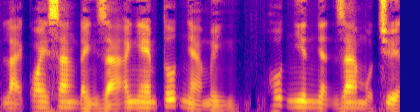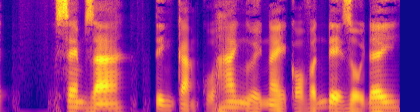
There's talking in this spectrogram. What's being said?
lại quay sang đánh giá anh em tốt nhà mình, hốt nhiên nhận ra một chuyện. Xem ra, tình cảm của hai người này có vấn đề rồi đây,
